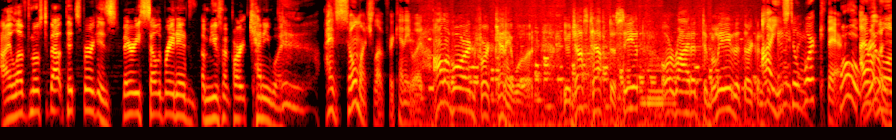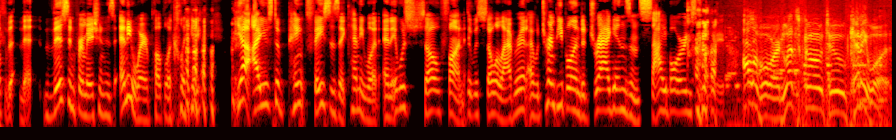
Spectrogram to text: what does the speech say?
I loved most about Pittsburgh is very celebrated amusement park Kennywood. I have so much love for Kennywood. All aboard for Kennywood. You just have to see it or ride it to believe that there can be I used to work there. Oh, I don't know if th- th- this information is anywhere publicly. yeah, I used to paint faces at Kennywood and it was so fun. It was so elaborate. I would turn people into dragons and cyborgs. All aboard, let's go to Kennywood.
